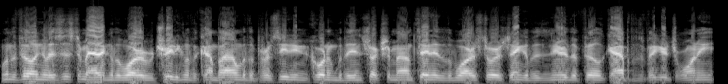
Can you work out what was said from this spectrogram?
When the filling of the system, adding of the water, retreating of the compound, with the proceeding according with the instruction mounted to the water storage tank that is near the fill cap of the figure 20.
